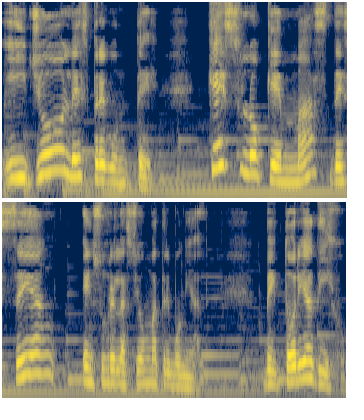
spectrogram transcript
y yo les pregunté, ¿Qué es lo que más desean en su relación matrimonial? Victoria dijo,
